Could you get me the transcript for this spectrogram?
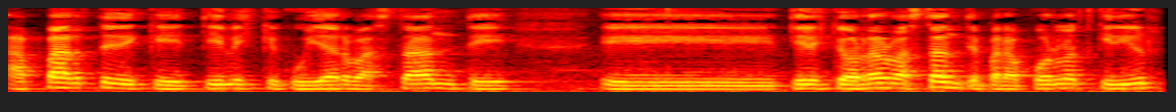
aparte de que tienes que cuidar bastante eh, tienes que ahorrar bastante para poderlo adquirir,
